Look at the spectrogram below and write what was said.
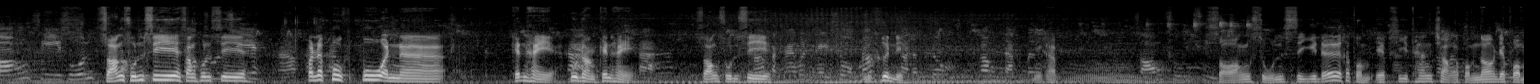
องสี่ศูนย์สองศูนย์สี่สองศูนย์สี่เพราะว่าปูปูอันน่ะเข็นไห้ปูน้องเข็นไห้สองศูนย์สี่ประธานบนไห่โศกมัเนาะนขึ้นดิท่านผู้ชมลองจัดเบิกนี่ครับสองศูนย์สี่สองศูนย์สี่เด้อครับผม FC ทางช่องครับผมเนาะเดี๋ยวผม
